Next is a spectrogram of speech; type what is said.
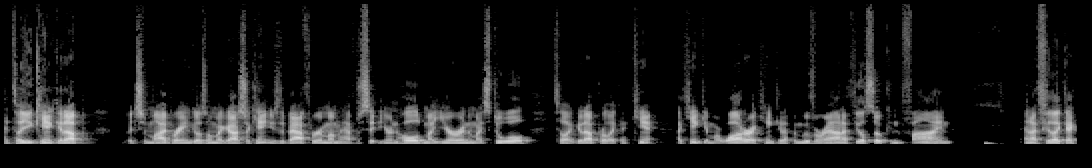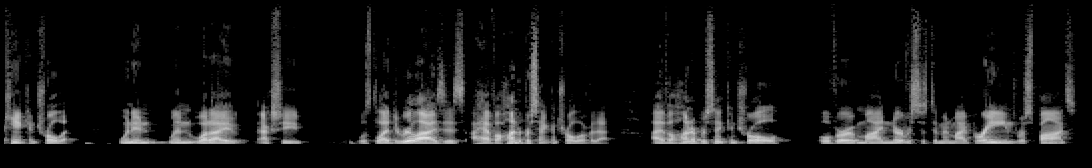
until you can't get up, which in my brain goes, "Oh my gosh, I can't use the bathroom. I'm gonna have to sit here and hold my urine and my stool until I get up." Or like, I can't, I can't get more water. I can't get up and move around. I feel so confined, and I feel like I can't control it when in when what I actually was led to realize is I have 100% control over that. I have 100% control over my nervous system and my brain's response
